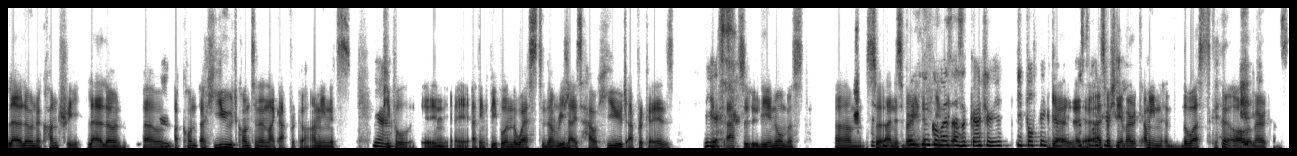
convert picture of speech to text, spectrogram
let alone a country, let alone uh, a con- a huge continent like Africa. I mean, it's Yeah. people in, I think people in the West don't realize how huge Africa is. Yes. It's absolutely enormous. Um, so, and it's very think of us as a country. People think Yeah, yeah, yeah. Especially America. I mean, the worst are Americans.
